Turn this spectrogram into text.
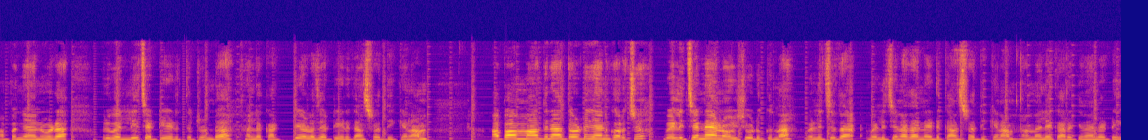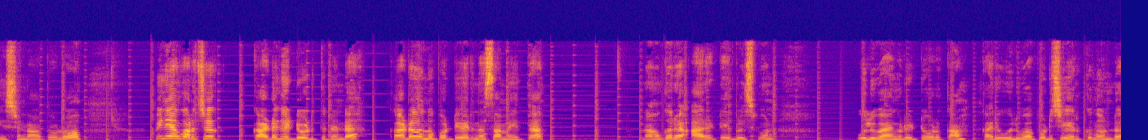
അപ്പം ഞാനിവിടെ ഒരു വലിയ ചട്ടി എടുത്തിട്ടുണ്ട്. നല്ല കട്ടിയുള്ള ചട്ടി എടുക്കാൻ ശ്രദ്ധിക്കണം. അപ്പം അതിനകത്തോട്ട് ഞാൻ കുറച്ച് വെളിച്ചെണ്ണയാണ് ഒഴിച്ചു കൊടുക്കുന്നത്. വെളിച്ച വെളിച്ചെണ്ണ തന്നെ എടുക്കാൻ ശ്രദ്ധിക്കണം. എന്നാലേ കറിക്ക് നല്ല ടേസ്റ്റ് ഉണ്ടാകത്തുള്ളൂ. പിന്നെ ഞാൻ കുറച്ച് കടുക് ഇട്ട് കൊടുത്തിട്ടുണ്ട്. കടുക് ഒന്ന് പൊട്ടി വരുന്ന സമയത്ത് നമുക്കൊരു അര ടേബിൾ സ്പൂൺ ഉലുവയും കൂടി ഇട്ട് കൊടുക്കാം. കറി ഉലുവാപ്പൊടി ചേർക്കുന്നുണ്ട്.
